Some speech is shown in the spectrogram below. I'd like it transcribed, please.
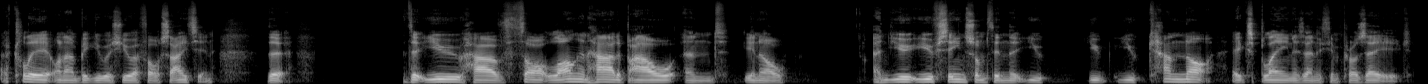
a clear, unambiguous UFO sighting that that you have thought long and hard about, and you know, and you you've seen something that you you you cannot explain as anything prosaic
